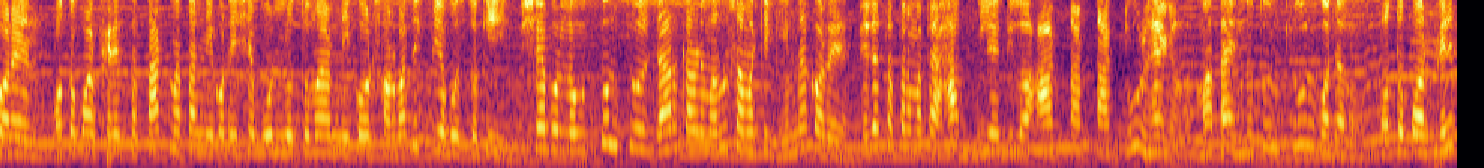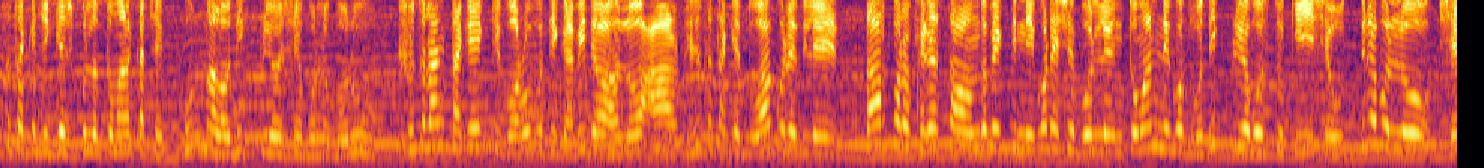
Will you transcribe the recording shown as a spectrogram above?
করেন। অতপর ফেরেস্তা টাক মাতার নিকট এসে বলল, তোমার নিকট সর্বাধিক প্রিয় বস্তু কি? সে বলল, উত্তম চুল যার কারণে মানুষ আমাকে ঘৃণা করে। ফেরেস্তা তার মাথায় হাত বুলিয়ে দিল আর তার টাক দূর হয়ে গেল, মাথায় নতুন চুল গজালো। অতপর ফেরেস্তা তাকে জিজ্ঞেস করল, তোমার কাছে কোন মাল অধিক প্রিয়? সে বলল, গরু। সুতরাং তাকে একটি গর্ভবতী গাভী দেওয়া হলো, আর ফেরেস্তা তাকে দোয়া করে দিলেন। তারপর ফেরেস্তা অন্ধ ব্যক্তির নিকট এসে বললেন, তোমার নিকট অধিক প্রিয় বস্তু কি? সে উত্তরে বলল, সে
